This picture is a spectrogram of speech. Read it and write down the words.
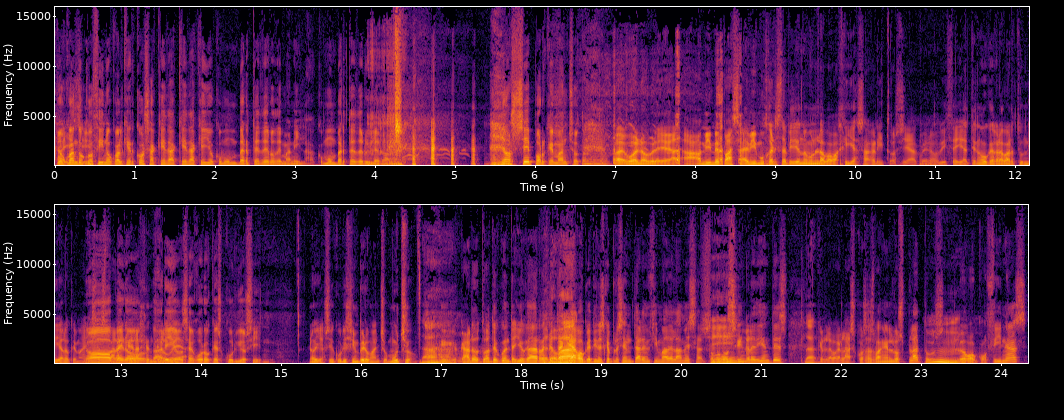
Yo cuando sí. cocino cualquier cosa queda, queda aquello como un vertedero de Manila, como un vertedero ilegal. no sé por qué mancho tanto. Eh, Bueno, hombre, a, a mí me pasa, ¿eh? Mi mujer está pidiéndome un lavavajillas a gritos ya, pero dice, ya tengo que grabarte un día lo que manchas No, para que la pero gente lo Darío vea. seguro que es curiosín. No, yo soy curiosín, pero mancho mucho. Ah. Que, claro, tú date cuenta, yo cada receta va- que hago que tienes que presentar encima de la mesa Sí. todos los ingredientes, Claro. que la- las cosas van en los platos. Mm. Luego cocinas,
